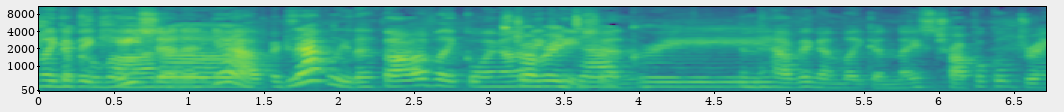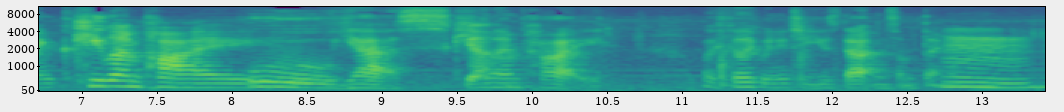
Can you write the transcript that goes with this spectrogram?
Like a vacation. colada, Yeah, exactly. The thought of like going on strawberry a vacation daiquiri, and having a like a nice tropical drink. key lime pie. Ooh, yes. Key Yeah. lime pie. Oh, I feel like we need to use that in something. Mm.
